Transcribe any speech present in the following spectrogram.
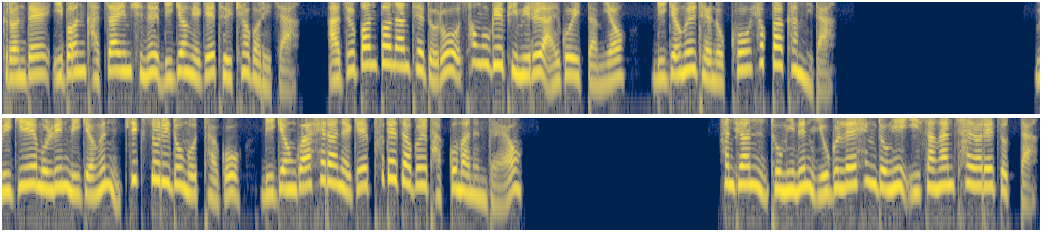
그런데 이번 가짜 임신을 미경에게 들켜버리자 아주 뻔뻔한 태도로 성욱의 비밀을 알고 있다며 미경을 대놓고 협박합니다. 위기에 몰린 미경은 찍소리도 못하고 미경과 혜란에게 푸대접을 받고 마는데요. 한편 동희는 요 근래 행동이 이상한 차열에 쫓다.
